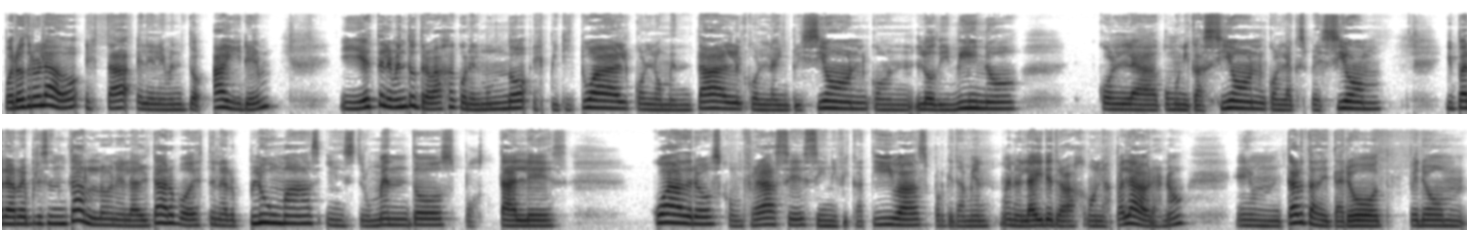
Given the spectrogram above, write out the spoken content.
Por otro lado está el elemento aire y este elemento trabaja con el mundo espiritual, con lo mental, con la intuición, con lo divino, con la comunicación, con la expresión. Y para representarlo en el altar podés tener plumas, instrumentos, postales, cuadros con frases significativas, porque también, bueno, el aire trabaja con las palabras, ¿no? Em, cartas de tarot, pero mm,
